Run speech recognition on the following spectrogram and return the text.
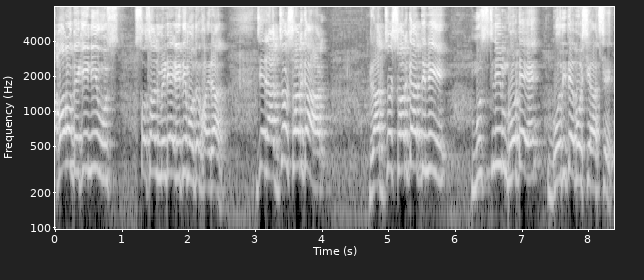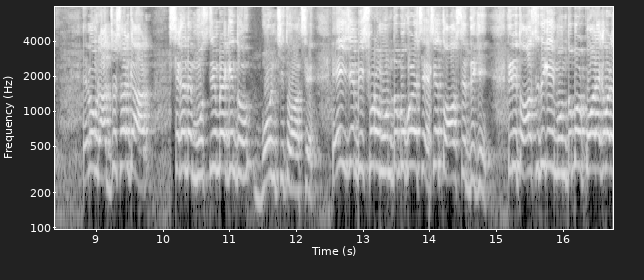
আবারও ব্রেকিং নিউজ সোশ্যাল মিডিয়ায় রীতিমতো ভাইরাল যে রাজ্য সরকার রাজ্য সরকার তিনি মুসলিম ভোটে গদিতে বসে আছে এবং রাজ্য সরকার, সেখানে মুসলিমরা কিন্তু বঞ্চিত আছে। এই যে বিস্ফোরণ মন্তব্য করেছে, সে তহসের দিকে। তিনি তহসের দিকে এই মন্তব্যের পর একেবারে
